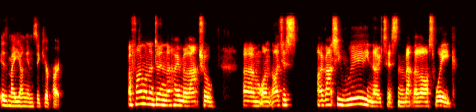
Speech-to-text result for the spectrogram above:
is my young insecure part. I find when I'm doing the homolateral um, one, I just, I've actually really noticed in about the last week,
